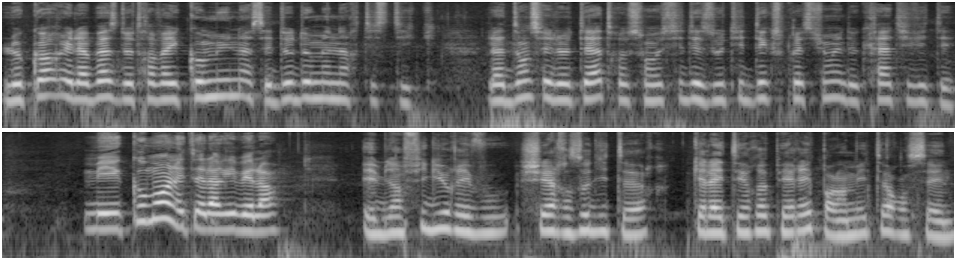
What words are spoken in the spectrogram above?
Le corps est la base de travail commune à ces deux domaines artistiques. La danse et le théâtre sont aussi des outils d'expression et de créativité. Mais comment en est-elle arrivée là? Eh bien, figurez-vous, chers auditeurs, qu'elle a été repérée par un metteur en scène.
